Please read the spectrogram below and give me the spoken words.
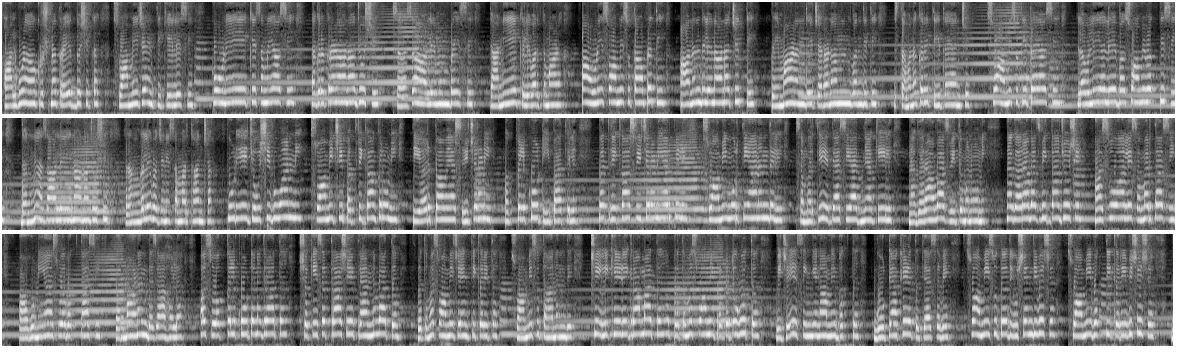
फाल्गुण कृष्ण त्रयोदशीत स्वामी जयंती केलेसी कोणे एके समयासी नगरकरणाना जोशी सहज आले मुंबईसी त्यांनी ऐकले वर्तमान पाहुणी स्वामी सुताप्रती आनंदिले नाना चित्ती प्रेमानंदे चरण वंदिती स्तवन करीती तयांचे स्वामी सुती तयासी लवली अलेभा स्वामी भक्तीसी धन्य झाले नाना जोशी. रंगले भजनी समर्थांच्या. पुढे जोशी बुवांनी स्वामीची पत्रिका करुणी ती अर्पाव्या श्रीचरणी अक्कलकोटी पातले. पत्रिका श्रीचरणी अर्पिली. स्वामी मूर्ती आनंदली. समर्थे त्यासी आज्ञा केली. नगरा वाजवित मनोनी नगारा वाजविता जोशी. आसू आले समर्थासी. पाहुनिया स्वभक्तासी परमानंद जाहला. असो अक्कलकोट नगरात शके सतराशे त्र्याण्णवात. प्रथम स्वामी जयंती करीत स्वामी सुतानंदे. शेलीखेडे ग्रामात प्रथम स्वामी प्रकट होत. विजय सिंगे नामे भक्त गोट्या खेळत त्या सवे. स्वामी सुत दिवसेंदिवस स्वामी भक्ती करी विशेष.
